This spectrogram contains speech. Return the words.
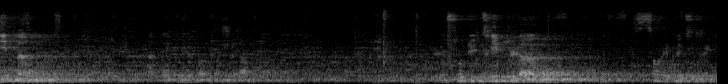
Avec votre cheval. Le saut du triple sans les petites règles.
